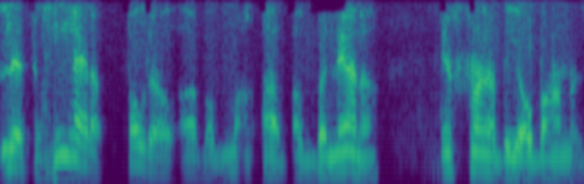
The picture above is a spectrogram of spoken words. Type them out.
listen, he had a photo of a of a banana in front of the Obamas.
